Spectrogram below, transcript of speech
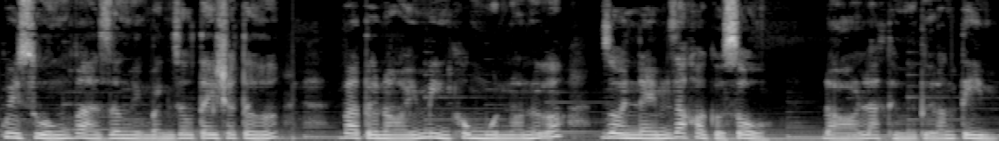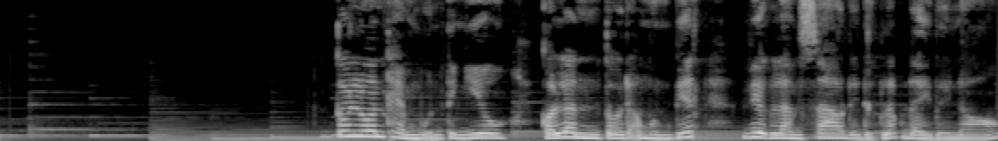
quỳ xuống và dâng miếng bánh dâu tây cho tớ, và tớ nói mình không muốn nó nữa rồi ném ra khỏi cửa sổ. Đó là thứ tớ đang tìm. Tôi luôn thèm muốn tình yêu, có lần tôi đã muốn biết việc làm sao để được lấp đầy bởi nó,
